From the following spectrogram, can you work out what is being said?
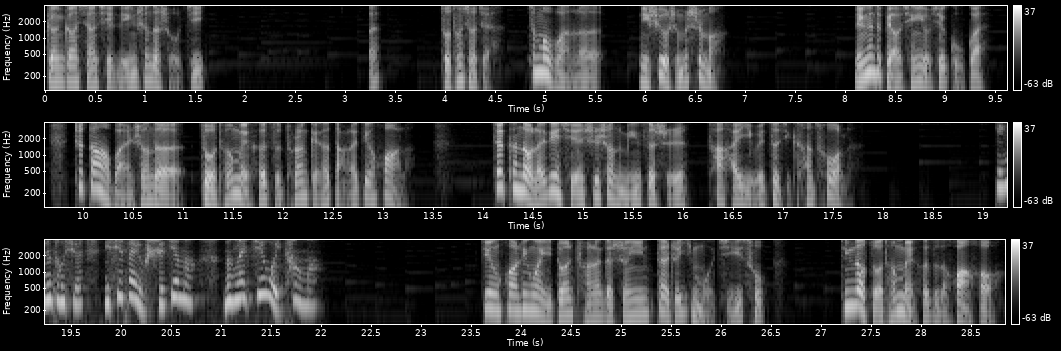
刚刚响起铃声的手机。哎，佐藤小姐，这么晚了。你是有什么事吗？林恩的表情有些古怪。这大晚上的，佐藤美和子突然给他打来电话了。在看到来电显示上的名字时，他还以为自己看错了。林恩同学，你现在有时间吗？能来接我一趟吗？电话另外一端传来的声音带着一抹急促。听到佐藤美和子的话后，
